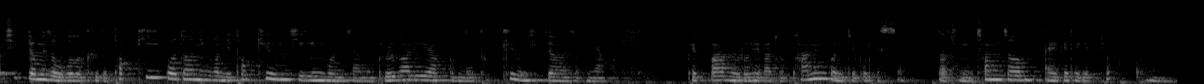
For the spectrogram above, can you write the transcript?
음식점에서 먹어서 그게 터키 버전인 건지 터키 음식인 건지 아니면 불가리아 건데 터키 음식점에서 그냥 백반으로 해가지고 파는 건지 모르겠어요. 나중에 점점 알게 되겠죠? 음.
